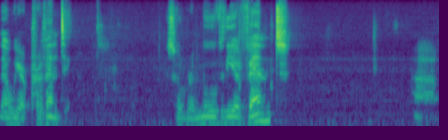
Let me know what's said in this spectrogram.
that we are preventing. So remove the event um,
